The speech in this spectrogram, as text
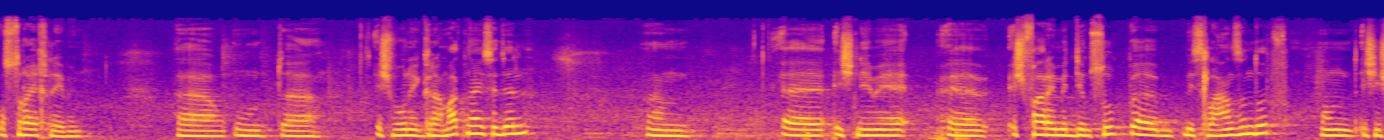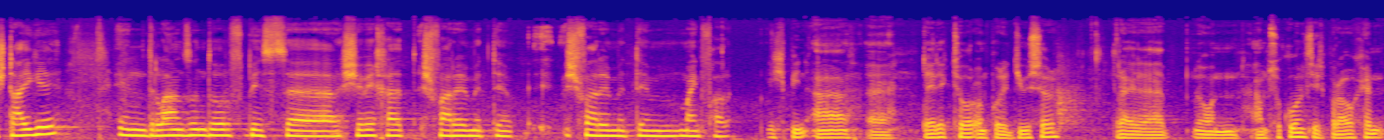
Österreich leben. Äh, und äh, ich wohne in Gramatna, Sedel. Ähm, äh, ich nehme, ich fahre mit dem Zug bis Lansendorf und ich steige in Lansendorf bis äh, Schwechat. Ich fahre mit dem, ich fahre mit dem mein Fahrer. Ich bin äh, Direktor und Producer. Drei, äh, und am Zukunft ich brauche,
